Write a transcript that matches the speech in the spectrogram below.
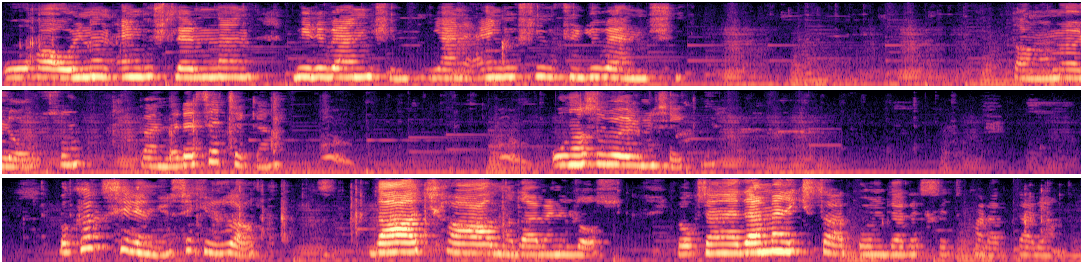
Oha oyunun en güçlerinden biri benmişim. Yani en güçlü üçüncü benmişim. Tamam öyle olsun. Ben de reset çeken. O nasıl bölme şekli? Bakın silinmiyor. 806. Daha çağ almadı haberiniz olsun. Yoksa neden ben 2 saat boyunca reset karakter yaptım?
